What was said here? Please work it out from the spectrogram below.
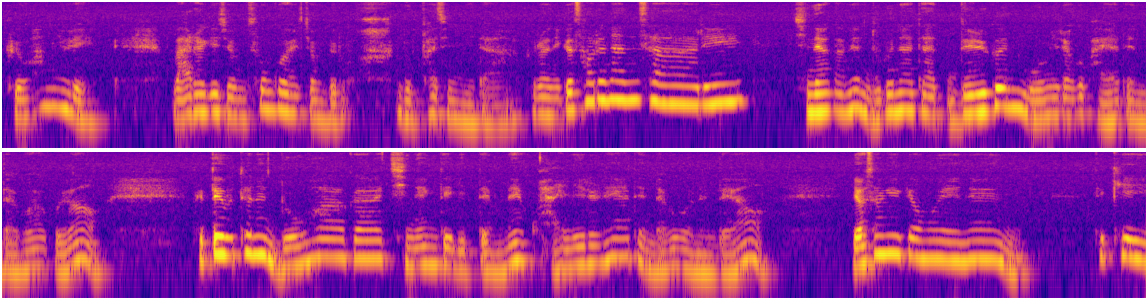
그 확률이 말하기 좀 송구할 정도로 확 높아집니다. 그러니까 31살이 지나가면 누구나 다 늙은 몸이라고 봐야 된다고 하고요. 그때부터는 노화가 진행되기 때문에 관리를 해야 된다고 보는데요. 여성의 경우에는 특히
